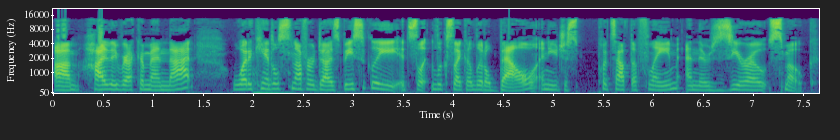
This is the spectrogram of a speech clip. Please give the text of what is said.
Um, highly recommend that. What a candle snuffer does, basically, it looks like a little bell, and you just puts out the flame, and there's zero smoke,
